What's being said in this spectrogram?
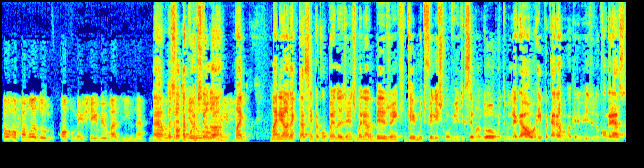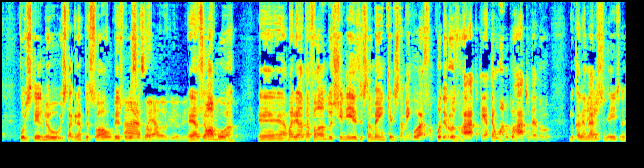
é o, o famoso copo meio cheio, meio vazio, né? Então, é, o pessoal está curtindo. Ó. Mariana, que está sempre acompanhando a gente. Mariana, beijo, hein? Fiquei muito feliz com o vídeo que você mandou. Muito legal. Ri pra caramba com aquele vídeo do Congresso. Postei no meu Instagram pessoal. Um beijo para ah, você. Ela, ouvi, ouvi. É, você é um amor. É, a Mariana está falando dos chineses também, que eles também gostam. Poderoso rato. Tem até o ano do rato, né? No, no calendário Sim. chinês, né?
